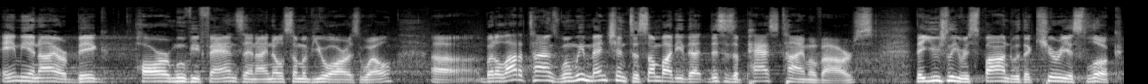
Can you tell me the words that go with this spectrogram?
Amy and I are big horror movie fans, and I know some of you are as well. Uh, but a lot of times when we mention to somebody that this is a pastime of ours, they usually respond with a curious look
